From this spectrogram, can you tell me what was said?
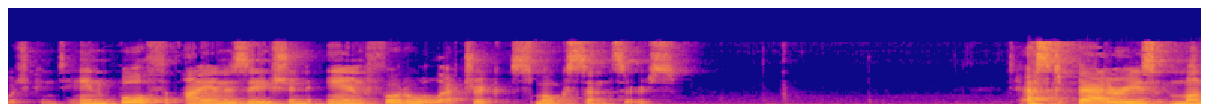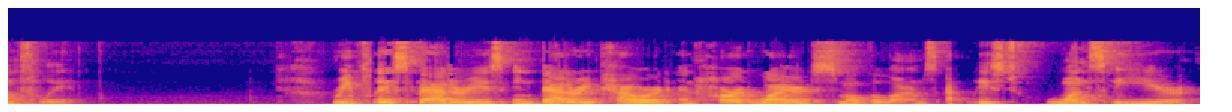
which contain both ionization and photoelectric smoke sensors. Test batteries monthly. Replace batteries in battery-powered and hardwired smoke alarms at least once a year,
